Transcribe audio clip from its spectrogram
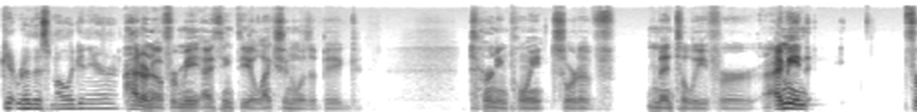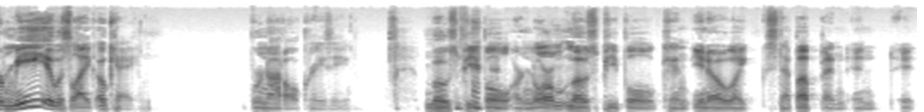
get rid of this mulligan year. I don't know. For me, I think the election was a big turning point, sort of mentally. For I mean, for me, it was like, okay, we're not all crazy. Most people are normal. Most people can, you know, like step up and and it,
